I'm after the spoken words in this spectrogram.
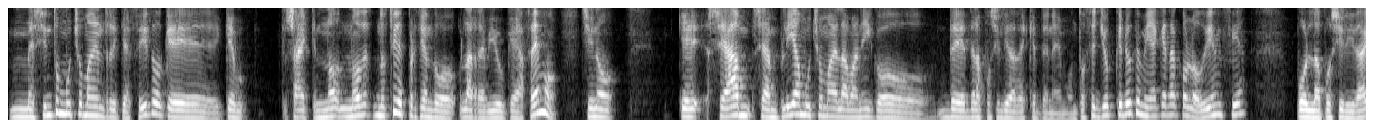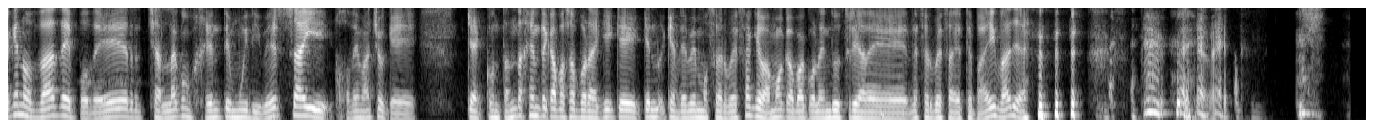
me siento mucho más enriquecido que... que- o sea, que no, no, no estoy despreciando la review que hacemos, sino que se, am- se amplía mucho más el abanico de, de las posibilidades que tenemos. Entonces yo creo que me voy a quedar con la audiencia por la posibilidad que nos da de poder charlar con gente muy diversa y, joder, macho, que, que con tanta gente que ha pasado por aquí que, que, que debemos cerveza, que vamos a acabar con la industria de, de cerveza de este país, vaya.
